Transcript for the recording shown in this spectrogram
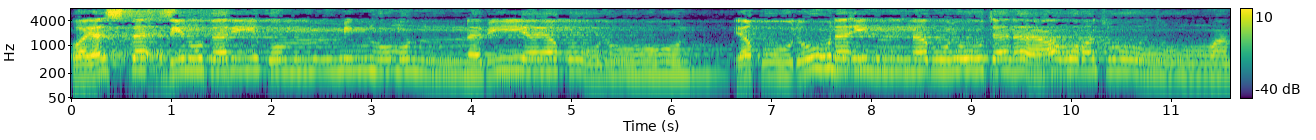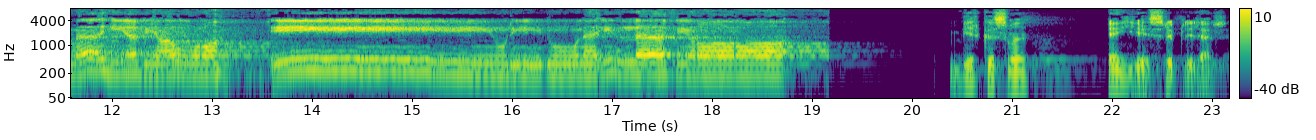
وَيَسْتَأْذِنُ فَرِيقٌ مِّنْهُمُ النَّبِيَّ يَقُولُونَ يَقُولُونَ إِنَّ بُيُوتَنَا عَوْرَةٌ وَمَا هِيَ بِعَوْرَةٍ إِن فِرَارًا Bir kısmı, ey Yesripliler!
